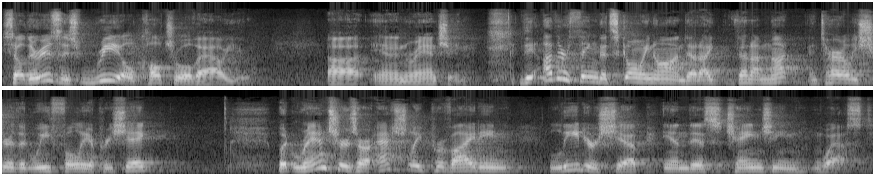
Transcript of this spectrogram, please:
So there is this real cultural value uh, in ranching. The other thing that's going on that, I, that I'm not entirely sure that we fully appreciate, but ranchers are actually providing leadership in this changing West.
